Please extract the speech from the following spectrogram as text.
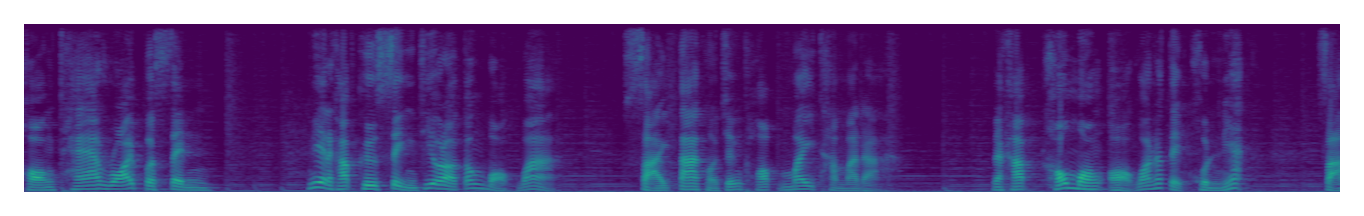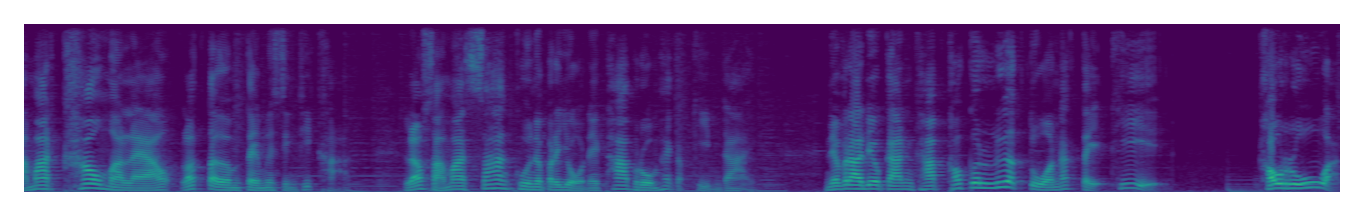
ของแท้ร้อยเปอร์เซ็นต์นี่แหละครับ คือสิ่งที่เราต้องบอกว่าสายตาของเจนคลอปไม่ธรรมดานะครับเขามองออกว่านักเตะคนนี้สามารถเข้ามาแล้วแล้วเติมเต็มในสิ่งที่ขาด แล้วสามารถสร้างคุณประโยชน์ในภาพรวมให้กับทีมได้ ในเวลาเดียวกันครับเขาก็เลือกตัวนักเตะที่เขารู้อะ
